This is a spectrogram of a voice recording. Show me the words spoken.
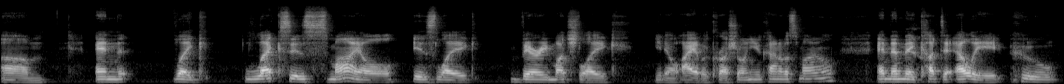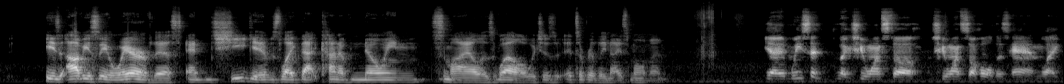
Um, and like Lex's smile is like very much like you know I have a crush on you kind of a smile. And then they cut to Ellie, who is obviously aware of this, and she gives like that kind of knowing smile as well, which is it's a really nice moment. Yeah, we said like she wants to she wants to hold his hand. Like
